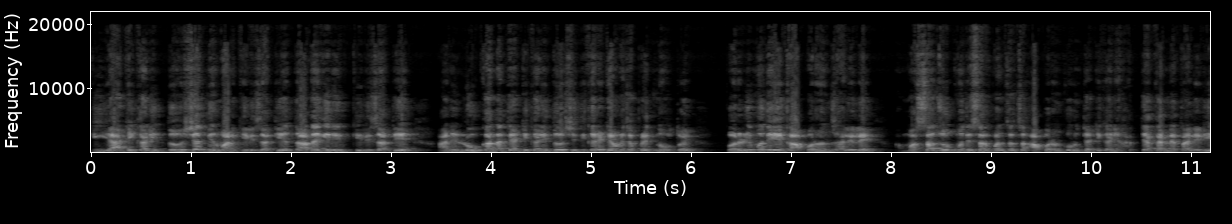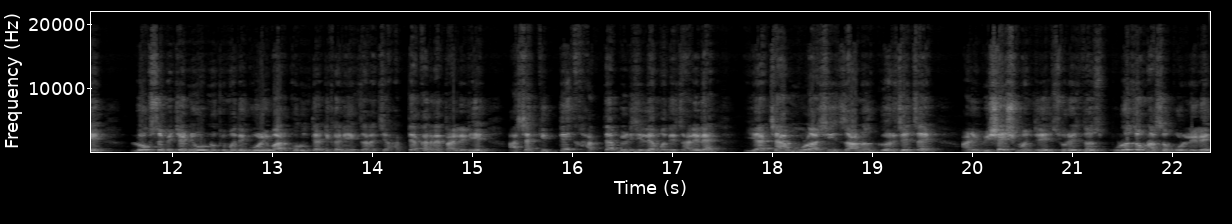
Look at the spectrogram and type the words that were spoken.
की या ठिकाणी दहशत निर्माण केली जाते दादागिरी केली जाते आणि लोकांना त्या ठिकाणी दहशतीकडे ठेवण्याचा प्रयत्न होतोय. परळीमध्ये एक अपहरण झालेलं आहे. मस्साजोगमध्ये सरपंचाचं अपहरण करून त्या ठिकाणी हत्या करण्यात आलेली आहे. लोकसभेच्या निवडणुकीमध्ये गोळीबार करून त्या ठिकाणी एक जणाची हत्या करण्यात आलेली आहे. अशा कित्येक हत्या बीड जिल्ह्यामध्ये झालेल्या आहेत. याच्या मुळाशी जाणं गरजेचं आहे. आणि विशेष म्हणजे सुरेश धस पुढे जाऊन असं बोललेले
